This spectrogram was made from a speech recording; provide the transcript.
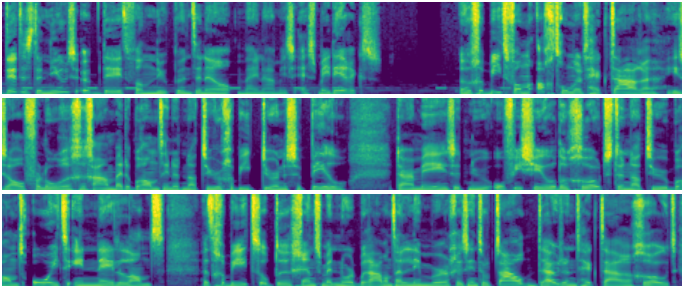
Dit is de nieuwsupdate van nu.nl. Mijn naam is Esme Dirks. Een gebied van 800 hectare is al verloren gegaan bij de brand in het natuurgebied Deurnense Peel. Daarmee is het nu officieel de grootste natuurbrand ooit in Nederland. Het gebied op de grens met Noord-Brabant en Limburg is in totaal 1000 hectare groot.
